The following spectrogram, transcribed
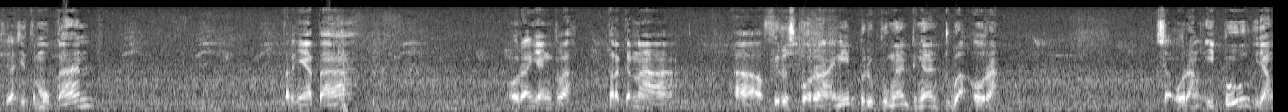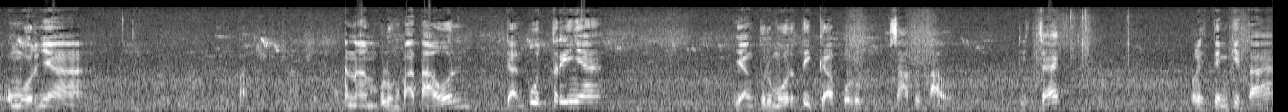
Sudah ditemukan, ternyata orang yang telah terkena uh, virus corona ini berhubungan dengan dua orang. Seorang ibu yang umurnya 64 tahun dan putrinya yang berumur 31 tahun. Dicek oleh tim kita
